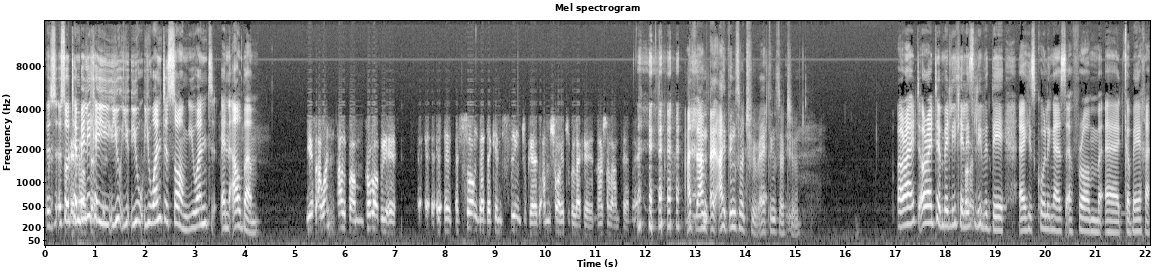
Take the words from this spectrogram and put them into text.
okay. So, so Okay, now Tembelihle, that- you, you you you want a song? You want an album? Yes, I want an album, probably a, a, a, a song that they can sing together. I'm sure it will be like a national anthem. Eh? I, th- I, I think so too. I think so too. All right, all right, Tembelihle, let's leave it there. Uh, he's calling us uh, from uh, Kabeja.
